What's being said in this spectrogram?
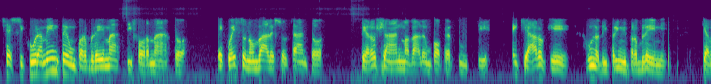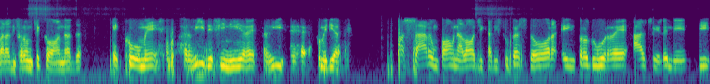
c'è sicuramente un problema di formato e questo non vale soltanto per Oshan ma vale un po' per tutti. È chiaro che uno dei primi problemi che avrà di fronte Conad è come ridefinire, ri- eh, come dire, passare un po' a una logica di superstore e introdurre altri elementi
